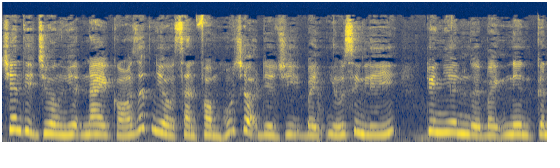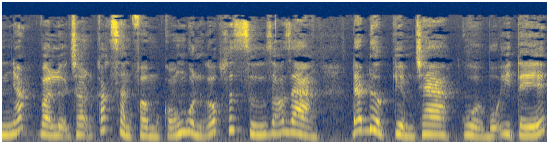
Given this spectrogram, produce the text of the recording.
trên thị trường hiện nay có rất nhiều sản phẩm hỗ trợ điều trị bệnh yếu sinh lý. Tuy nhiên, người bệnh nên cân nhắc và lựa chọn các sản phẩm có nguồn gốc xuất xứ rõ ràng, đã được kiểm tra của Bộ Y tế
